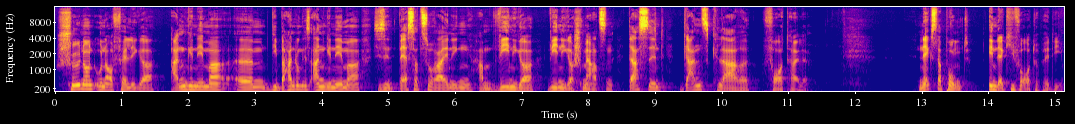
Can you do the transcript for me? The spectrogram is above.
schöner und unauffälliger, angenehmer, ähm, die Behandlung ist angenehmer, sie sind besser zu reinigen, haben weniger, weniger Schmerzen. Das sind ganz klare Vorteile. Nächster Punkt in der Kieferorthopädie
